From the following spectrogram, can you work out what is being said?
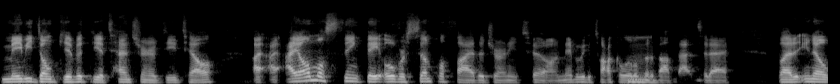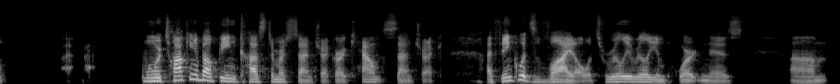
maybe don't give it the attention or detail. I, I, I almost think they oversimplify the journey too, and maybe we could talk a little bit Mm. about that today. But you know, when we're talking about being customer centric or account centric, I think what's vital, what's really really important is um,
